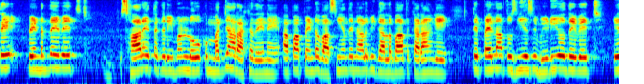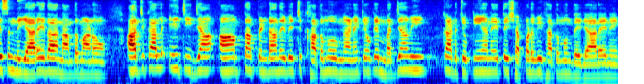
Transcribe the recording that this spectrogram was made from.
ਤੇ ਪਿੰਡ ਦੇ ਵਿੱਚ ਸਾਰੇ ਤਕਰੀਬਨ ਲੋਕ ਮੱਝਾਂ ਰੱਖਦੇ ਨੇ। ਆਪਾਂ ਪਿੰਡ ਵਾਸੀਆਂ ਦੇ ਨਾਲ ਵੀ ਗੱਲਬਾਤ ਕਰਾਂਗੇ। ਤੇ ਪਹਿਲਾਂ ਤੁਸੀਂ ਇਸ ਵੀਡੀਓ ਦੇ ਵਿੱਚ ਇਸ ਨਜ਼ਾਰੇ ਦਾ ਆਨੰਦ ਮਾਣੋ। ਅੱਜ ਕੱਲ ਇਹ ਚੀਜ਼ਾਂ ਆਮ ਤਾਂ ਪਿੰਡਾਂ ਦੇ ਵਿੱਚ ਖਤਮ ਹੋ ਗਈਆਂ ਨੇ, ਕਿਉਂਕਿ ਮੱਝਾਂ ਵੀ ਘਟ ਚੁੱਕੀਆਂ ਨੇ ਤੇ ਛੱਪੜ ਵੀ ਖਤਮ ਹੁੰਦੇ ਜਾ ਰਹੇ ਨੇ।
